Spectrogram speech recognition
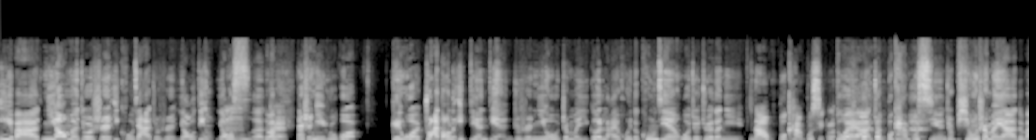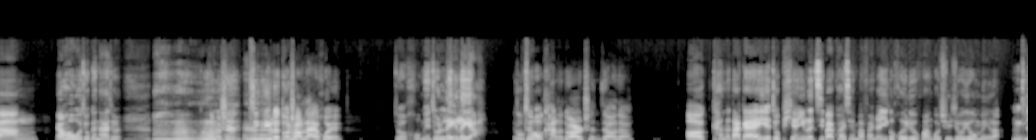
意吧，你要么就是一口价，就是咬定咬死，嗯对吧？对但是你如果给我抓到了一点点，就是你有这么一个来回的空间，我就觉得你那不砍不行了。对啊，就不砍不行，就凭什么呀，对吧？嗯，然后我就跟他就，嗯嗯你们，是经历了多少来回？就后面就勒了呀。你最后砍了多少成交的？呃，砍了大概也就便宜了几百块钱吧，反正一个汇率换过去就又没了，嗯，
